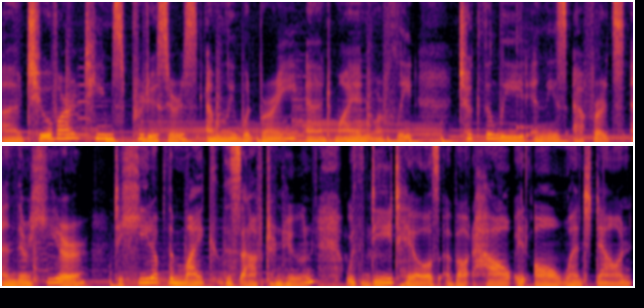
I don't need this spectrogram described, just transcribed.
Uh, two of our team's producers, Emily Woodbury and Maya Norfleet, took the lead in these efforts, and they're here to heat up the mic this afternoon with details about how it all went down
